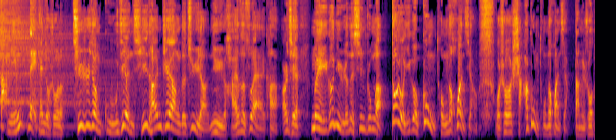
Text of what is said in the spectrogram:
大明那天就说了，其实像《古剑奇谭》这样的剧啊，女孩子最爱看，而且每个女人的心中啊，都有一个共同的幻想。我说啥共同的幻想？大明说，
